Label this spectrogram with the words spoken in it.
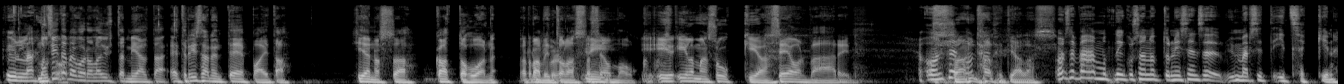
kyllä. Mutta siitä me voidaan olla yhtä mieltä, että Risanen teepaita hienossa kattohuone ravintolassa, se on moukkaus. I- ilman sukkia, Se on väärin. On, se, on, se, jalassa. on se vähän, mutta niin kuin sanottu, niin sen sä ymmärsit itsekin.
